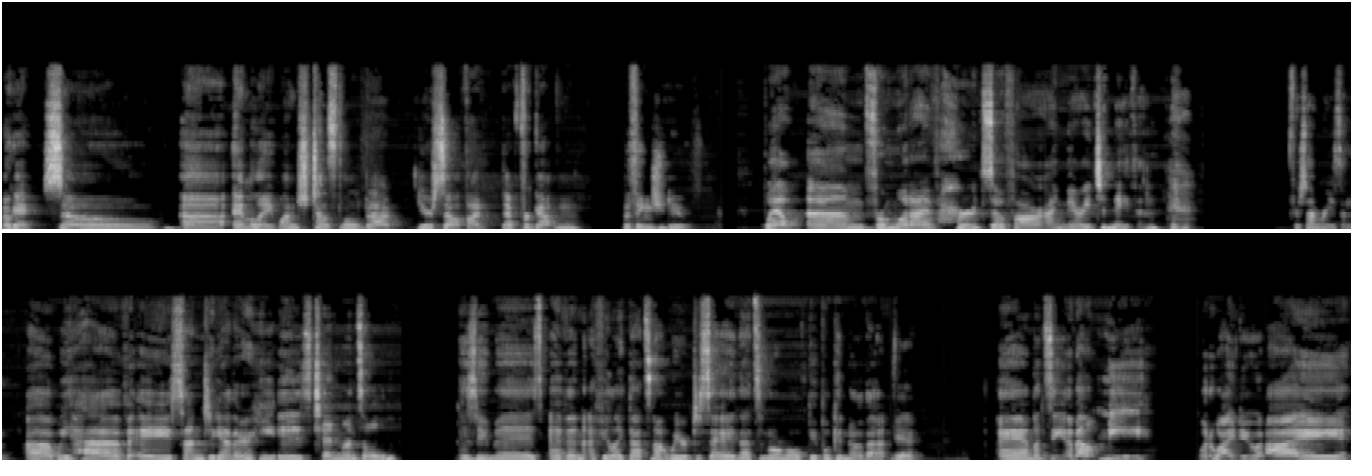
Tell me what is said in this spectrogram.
Okay, so uh, Emily, why don't you tell us a little about yourself? I've, I've forgotten the things you do. Well, um, from what I've heard so far, I'm married to Nathan. for some reason. Uh, we have a son together. He is 10 months old. His name is Evan. I feel like that's not weird to say. That's normal. People can know that. yeah. And let's see, about me. What do I do? I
